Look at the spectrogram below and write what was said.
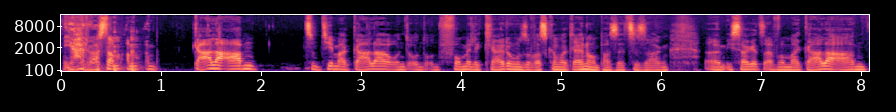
ja, du hast am, am, am Galaabend zum Thema Gala und, und, und formelle Kleidung und sowas können wir gleich noch ein paar Sätze sagen. Ähm, ich sage jetzt einfach mal Galaabend.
